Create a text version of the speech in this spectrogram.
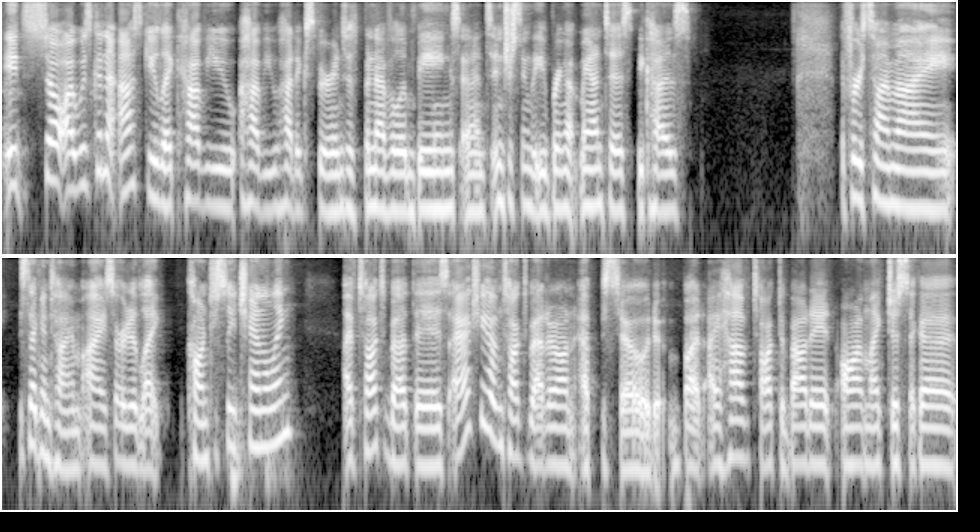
It's so i was going to ask you like have you have you had experience with benevolent beings? And it's interesting that you bring up mantis because the first time i second time i started like consciously channeling i've talked about this. I actually haven't talked about it on episode but i have talked about it on like just like a,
